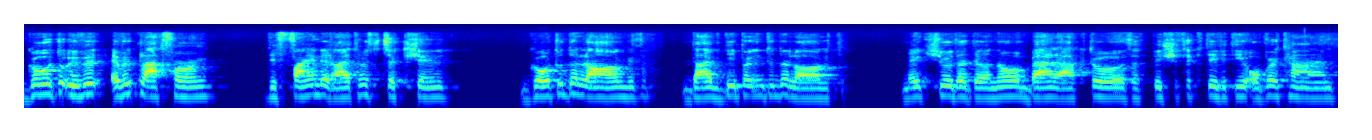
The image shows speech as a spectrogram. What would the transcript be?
go to every, every platform, define the right restriction, go to the logs, dive deeper into the logs, make sure that there are no bad actors, suspicious activity over time.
